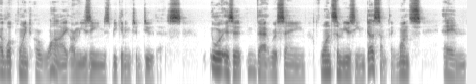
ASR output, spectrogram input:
at what point or why are museums beginning to do this? Or is it that we're saying once a museum does something, once an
